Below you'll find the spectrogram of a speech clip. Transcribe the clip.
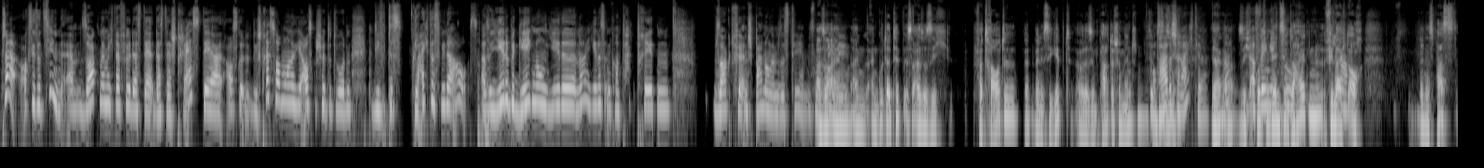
klar, Oxytocin ähm, sorgt nämlich dafür, dass der, dass der Stress, der ausge die Stresshormone, die ausgeschüttet wurden, die, das gleicht es wieder aus. Okay. Also jede Begegnung, jede, ne, jedes in Kontakt treten sorgt für Entspannung im System. Also ein, ein, ein guter Tipp ist also, sich Vertraute, wenn, wenn es sie gibt, oder sympathische Menschen. Sympathische reicht ja. Ja, ne? sich Auf kurz mit denen zu unterhalten, vielleicht genau. auch, wenn es passt,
